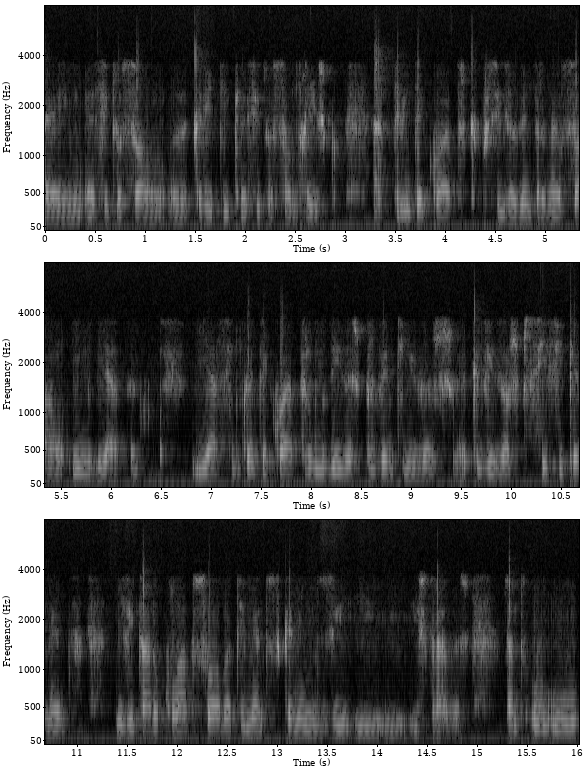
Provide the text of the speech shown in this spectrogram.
em, em, situação uh, crítica, em situação de risco. Há 34 que precisam de intervenção imediata e há 54 medidas preventivas uh, que visam especificamente evitar o colapso ou abatimento de caminhos e, e, e estradas. Portanto, o, o,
